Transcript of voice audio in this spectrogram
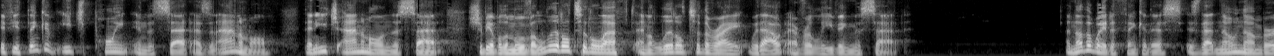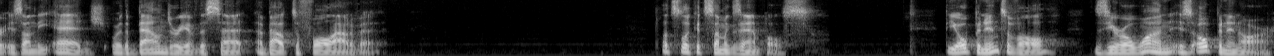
If you think of each point in the set as an animal, then each animal in the set should be able to move a little to the left and a little to the right without ever leaving the set. Another way to think of this is that no number is on the edge or the boundary of the set about to fall out of it. Let's look at some examples. The open interval 0, 1 is open in R.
